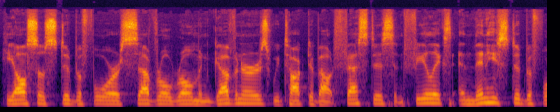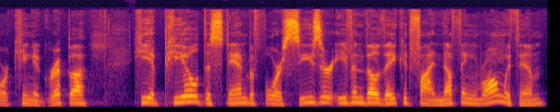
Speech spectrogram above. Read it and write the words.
He also stood before several Roman governors. We talked about Festus and Felix, and then he stood before King Agrippa. He appealed to stand before Caesar, even though they could find nothing wrong with him.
